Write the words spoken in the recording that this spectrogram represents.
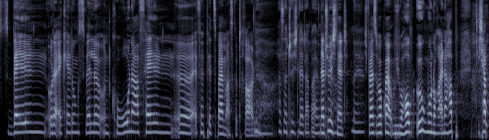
Erkältungswellen oder Erkältungswelle und Corona-Fällen äh, FFP2-Maske tragen. Ja, hast natürlich nicht dabei. Natürlich nicht. Nee. Ich weiß überhaupt gar nicht, ob ich überhaupt irgendwo noch eine habe. Ich habe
